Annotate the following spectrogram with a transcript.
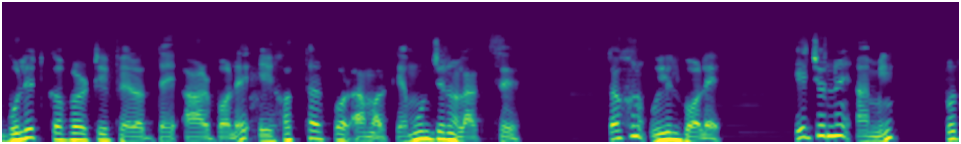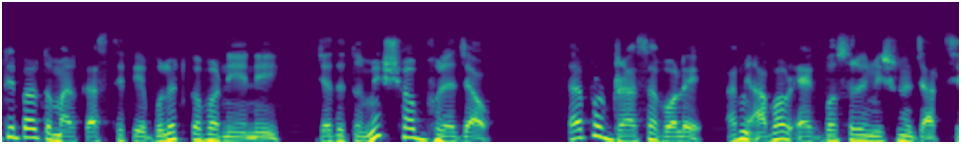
বুলেট কভারটি ফেরত দেয় আর বলে, এই হত্যার পর আমার কেমন যেন লাগছে? তখন উইল বলে, এই জন্যই আমি প্রতিবার তোমার কাছ থেকে বুলেট কভার নিয়ে নেই, যাতে তুমি সব ভুলে যাও। তারপর ড্রাসা বলে, আমি আবার এক বছরের মিশনে যাচ্ছি।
